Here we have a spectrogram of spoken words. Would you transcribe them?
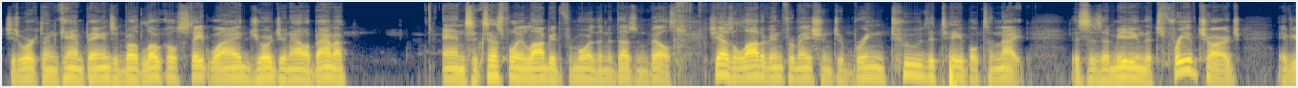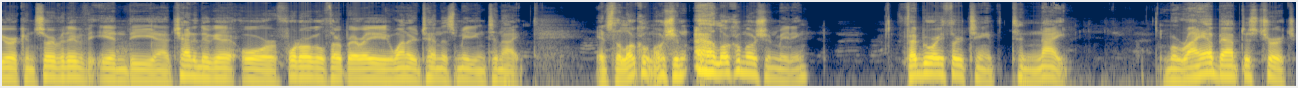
She's worked on campaigns in both local, statewide, Georgia, and Alabama, and successfully lobbied for more than a dozen bills. She has a lot of information to bring to the table tonight. This is a meeting that's free of charge. If you're a conservative in the uh, Chattanooga or Fort Oglethorpe area, you want to attend this meeting tonight. It's the local motion local motion meeting. February 13th, tonight, Moriah Baptist Church,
